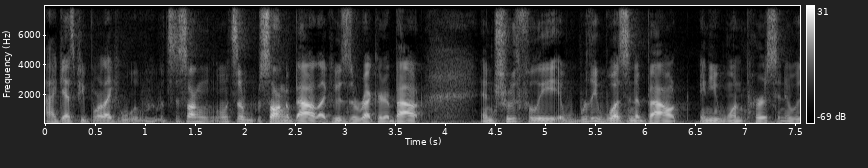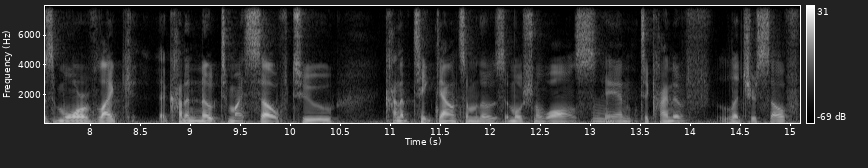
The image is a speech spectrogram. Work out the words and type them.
I guess people were like, "What's the song? What's the song about? Like, who's the record about?" And truthfully, it really wasn't about any one person. It was more of like a kind of note to myself to kind of take down some of those emotional walls Mm. and to kind of let yourself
